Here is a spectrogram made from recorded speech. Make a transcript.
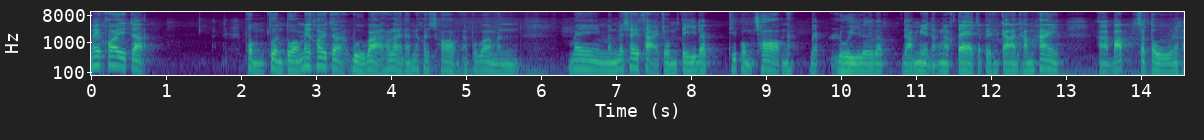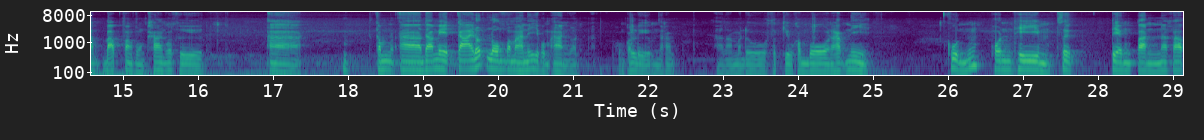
ไม่ค่อยจะ ผมส่วนตัวไม่ค่อยจะหวือหวาเท่าไหร่นะไม่ค่อยชอบนะเพราะว่ามันไม่มันไม่ใช่สายโจมตีแบบ ที่ผมชอบนะ แบบลุยเลยแบบดาเมจหนักๆแต่จะเป็นการทำให้อ่าบัฟศัตรูนะครับบัฟฝั่งตรงข้ามก็คืออ่ากำอ่าดาเมจกายลดลงประมาณนี้เดี๋ยวผมอ่านก่อน ผมก็ลืมนะครับอ่าเรามาดูสกิลคอมโบนะครับนี่ ขุนพลทีมศึกเตียงปันนะครับ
